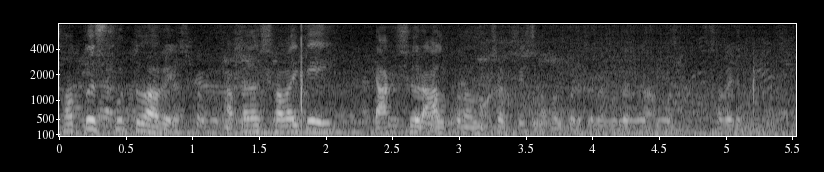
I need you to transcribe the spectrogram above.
স্বতঃস্ফূর্তভাবে আপনাদের সবাইকেই ডাকসুর আলপনা উৎসবকে সফল করে তোলার সবাইকে ধন্যবাদ।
